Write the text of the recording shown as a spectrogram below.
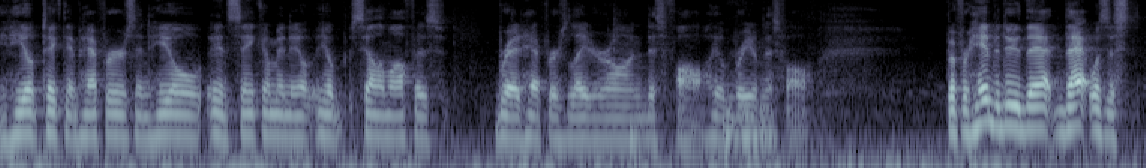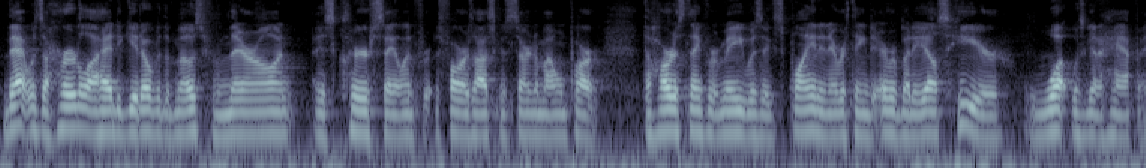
and he'll take them heifers and he'll and sink them and he'll he'll sell them off as bred heifers later on this fall. He'll breed them this fall. But for him to do that, that was a that was a hurdle I had to get over the most. From there on, is clear sailing for, as far as I was concerned on my own part. The hardest thing for me was explaining everything to everybody else here what was going to happen.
